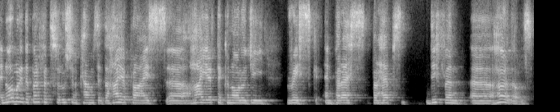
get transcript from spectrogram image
And normally the perfect solution comes at a higher price, uh, higher technology risk, and perhaps, perhaps different uh, hurdles.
